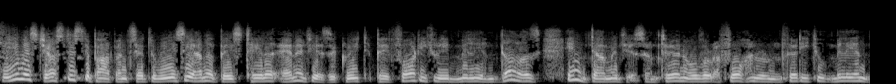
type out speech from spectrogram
The U.S. Justice Department said Louisiana based Taylor Energy has agreed to pay $43 million in damages and turn over a $432 million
